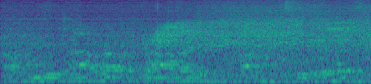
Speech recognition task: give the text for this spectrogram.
เราบูชาพระตรายทำสุเดอิมินาเรตวานาพุทธังอภิปุชามาอิมินาสัพพาเร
